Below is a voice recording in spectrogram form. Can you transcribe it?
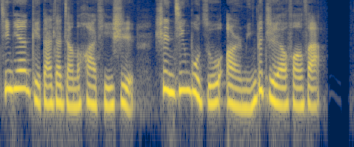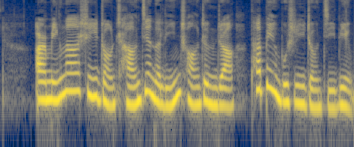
今天给大家讲的话题是肾精不足耳鸣的治疗方法。耳鸣呢是一种常见的临床症状，它并不是一种疾病。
